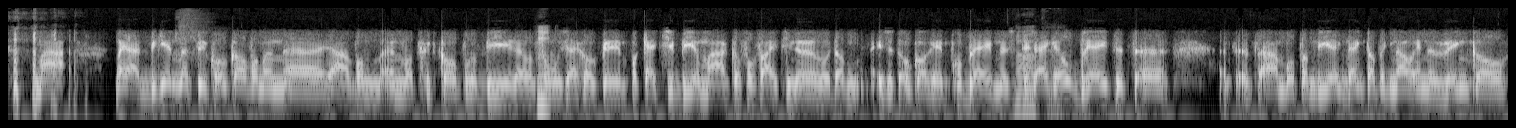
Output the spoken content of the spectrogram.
maar, maar ja, het begint natuurlijk ook al van een, uh, ja, van een wat goedkopere bier. Want sommigen zeggen ook, kun je een pakketje bier maken voor 15 euro. Dan is het ook al geen probleem. Dus het is eigenlijk heel breed, het, uh, het, het aanbod aan bier. Ik denk dat ik nou in de winkel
